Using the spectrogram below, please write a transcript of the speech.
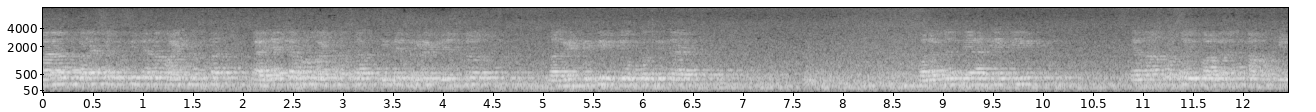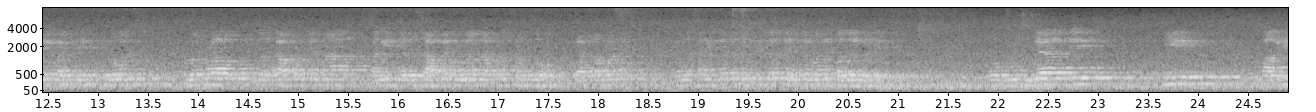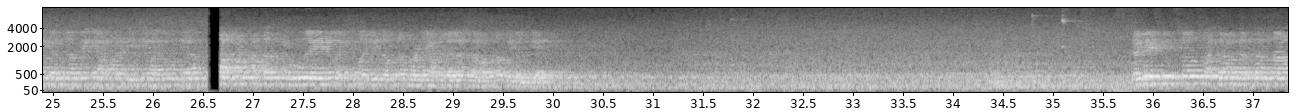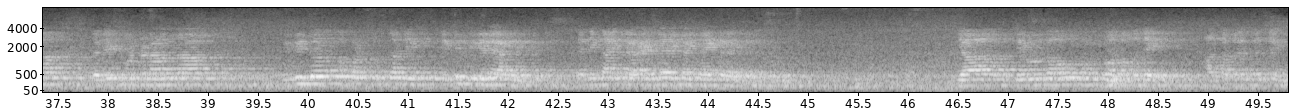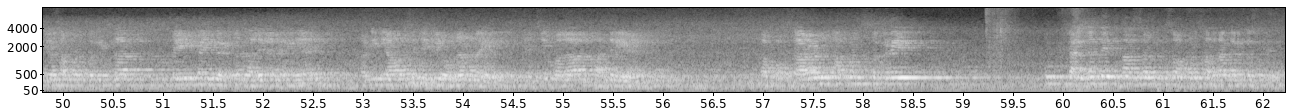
कारण बऱ्याचशा गोष्टी त्यांना माहीत नसतात कायद्याच्या पण माहीत नसतात. इथे सगळे ज्येष्ठ नागरिक तिथे इथे उपस्थित आहेत. मला जे आहे की त्यांना कसं मार्गदर्शन आपण केले पाहिजे. रोज थोडा जर का आपण त्यांना सांगितलं जसं आपल्या मुलांना आपण सांगतो त्याप्रमाणे त्यांना सांगितलं तर निश्चितच त्यांच्यामध्ये बदल घडेल. दुसऱ्या ही ते करण्यापैकी नागरिकांना पैकी डीजे वाजवून द्या आपण हातात घेऊ नये अशी माझी नम्रपणे आपल्याला सर्वांना विनंती आहे गणेश उत्सव साजरा करताना गणेश मंडळांना विविध आपण सूचना देखील दिलेल्या आहेत त्यांनी काय करायचं आहे काय नाही करायचं या देऊळगाव विभागामध्ये आतापर्यंतचा इतिहास आपण बघितला कुठेही काही घटना झालेल्या नाही आहे आणि यावर्षी देखील होणार नाही याची मला खात्री आहे. कारण आपण सगळे खूप शांततेत हा सण आपण साजरा करत असतो.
